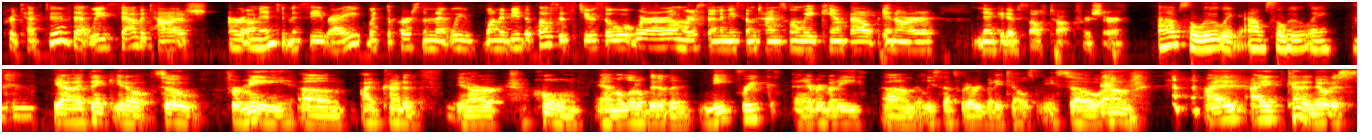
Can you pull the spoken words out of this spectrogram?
protective that we sabotage our own intimacy, right? With the person that we want to be the closest to. So we're our own worst enemy sometimes when we camp out in our negative self talk for sure. Absolutely. Absolutely. Yeah. And I think, you know, so for me, um, I'm kind of in our home am a little bit of a neat freak, and everybody, um, at least that's what everybody tells me. So um, I I kind of notice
